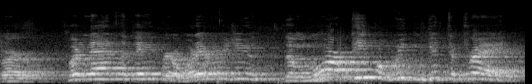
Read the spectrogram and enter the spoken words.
or put an ad in the paper, or whatever you do, the more people we can get to pray,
